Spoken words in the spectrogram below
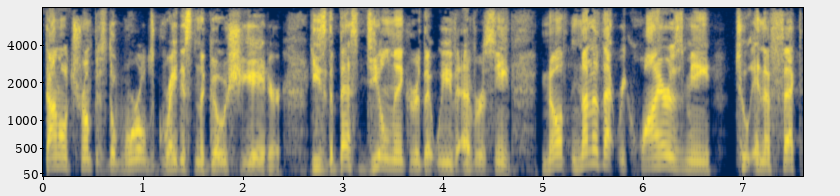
Donald Trump is the world's greatest negotiator. He's the best deal maker that we've ever seen. No, none of that requires me to, in effect,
